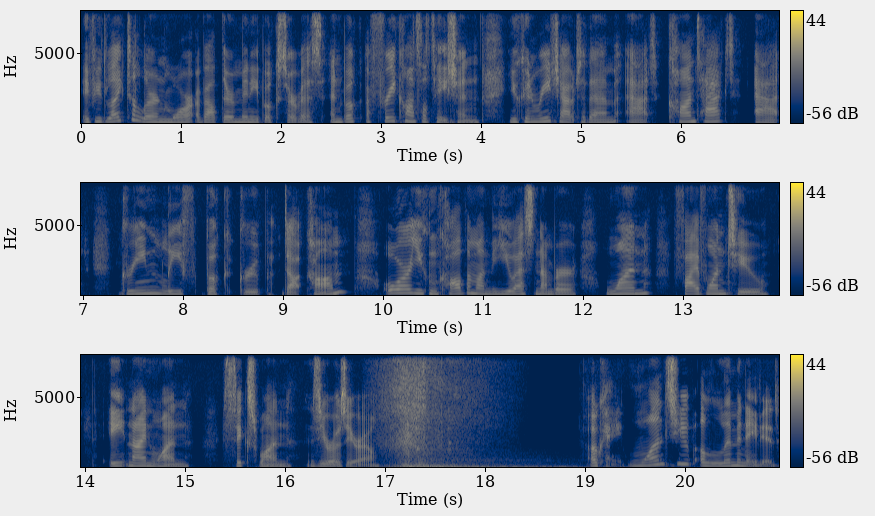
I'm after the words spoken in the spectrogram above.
If you'd like to learn more about their mini book service and book a free consultation, you can reach out to them at contact at greenleafbookgroup.com, or you can call them on the US number 1 512 891 6100. Okay, once you've eliminated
